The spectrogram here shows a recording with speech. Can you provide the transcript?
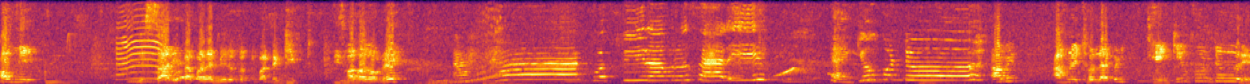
मम्मी यो साडी तपाईँलाई मेरो तर्फबाट गिफ्ट तिजमा लगाउने कति राम्रो साडी थ्याङ्क यू पुन्टु अब आफ्नै छोरीलाई पनि थ्याङ्क यू कुन्टु रे।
